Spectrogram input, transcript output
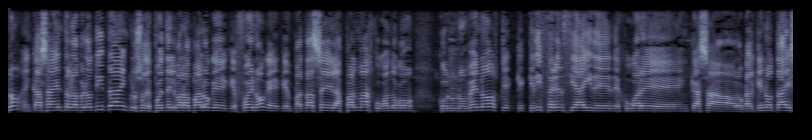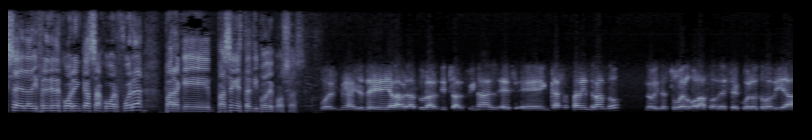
no, en casa entra la pelotita, incluso después del varapalo que, que fue, ¿no? Que, que, empatase Las Palmas jugando con, con uno menos. ¿Qué, qué, diferencia hay de, de, jugar en casa o local? ¿Qué notáis eh, la diferencia de jugar en casa a jugar fuera para que pasen este tipo de cosas? Pues mira, yo te diría la verdad, tú lo has dicho, al final es eh, en casa están entrando, lo dices tú, el golazo de Seco el otro día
